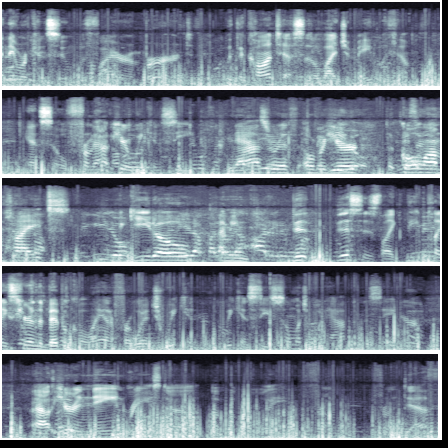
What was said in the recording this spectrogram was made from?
and they were consumed with fire and burned with the contest that Elijah made with them. And so from out here we can see Nazareth over here, the Golan Heights, Megiddo. I mean, th- this is like the place here in the biblical land for which we can we can see so much of what happened. The Savior out here in Nain raised a, a, a boy from from death.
